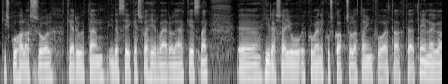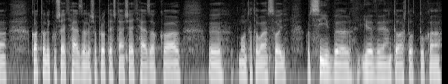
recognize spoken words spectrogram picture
Kiskuhalasról kerültem ide Székesfehérvárra lelkésznek. Híresen jó ökumenikus kapcsolataink voltak. Tehát tényleg a katolikus egyházzal és a protestáns egyházakkal mondhatom azt, hogy, hogy szívből jövően tartottuk a,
